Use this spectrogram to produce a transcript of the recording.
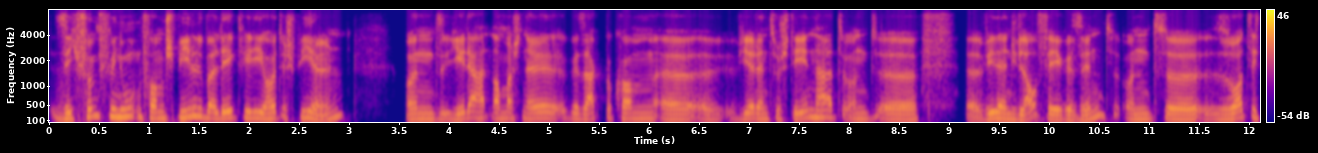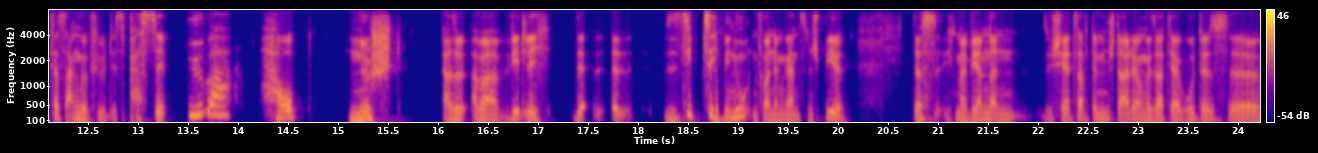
sich fünf Minuten vorm Spiel überlegt, wie die heute spielen. Und jeder hat nochmal schnell gesagt bekommen, äh, wie er denn zu stehen hat und äh, äh, wie denn die Laufwege sind. Und äh, so hat sich das angefühlt. Es passte überhaupt nichts. Also, aber wirklich 70 äh, Minuten von dem ganzen Spiel. Das, ich meine, wir haben dann scherzhaft im Stadion gesagt, ja gut, dass äh,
